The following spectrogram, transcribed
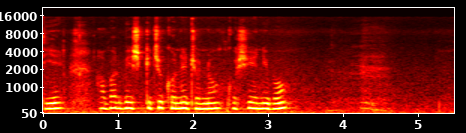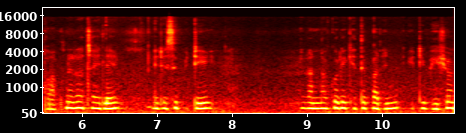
দিয়ে আবার বেশ কিছুক্ষণের জন্য কষিয়ে নিব। তো আপনারা চাইলে এই রেসিপিটি রান্না করে খেতে পারেন। এটি ভীষণ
